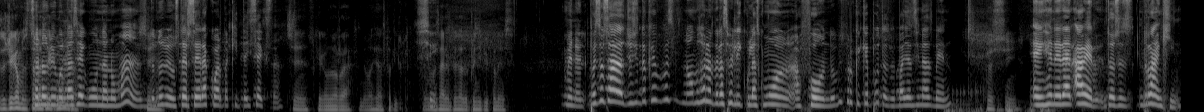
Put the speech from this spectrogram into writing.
Entonces llegamos O hasta sea, la nos vimos la segunda. nomás. Sí. Entonces nos vimos tercera, cuarta, quinta y sexta. Sí, que gonorrea, son demasiadas películas. Sí. Vamos a empezado al principio con eso. Bueno, pues o sea, yo siento que pues no vamos a hablar de las películas como a fondo, pues porque qué putas, pues vayan si las ven. Pues sí. En general, a ver, entonces, ranking.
